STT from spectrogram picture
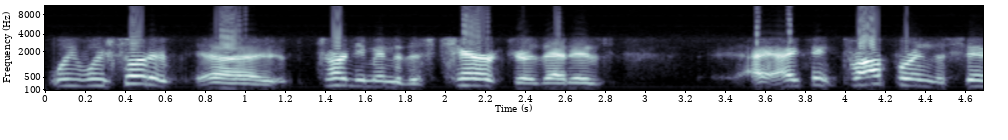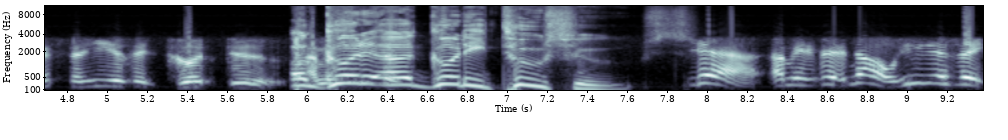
We we sort of uh, turned him into this character that is I, I think proper in the sense that he is a good dude. A I mean, good a goody two shoes. Yeah, I mean, no, he is a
